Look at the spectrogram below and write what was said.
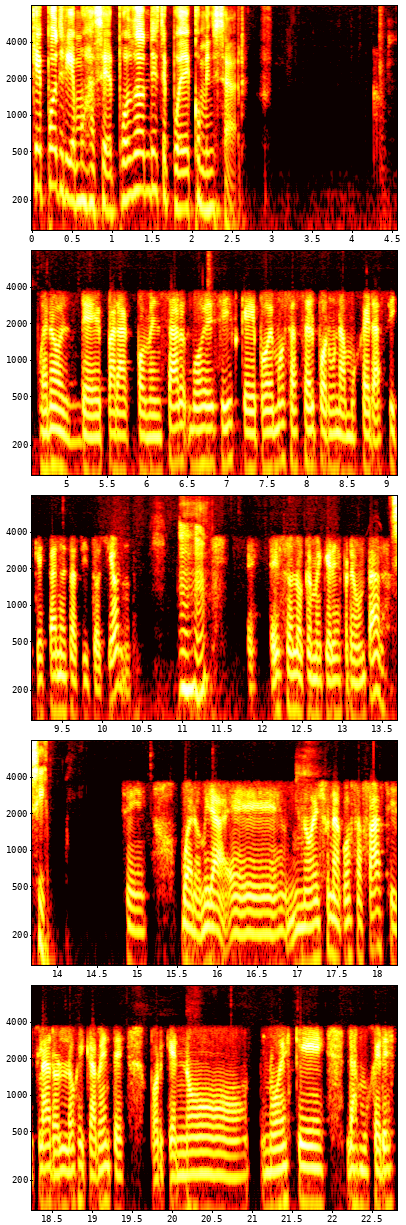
¿Qué podríamos hacer? ¿Por dónde se puede comenzar? Bueno, de, para comenzar, vos decís que podemos hacer por una mujer así que está en esa situación. Eh, Eso es lo que me querés preguntar. Sí. Sí, bueno, mira, eh, no es una cosa fácil, claro, lógicamente, porque no, no es que las mujeres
